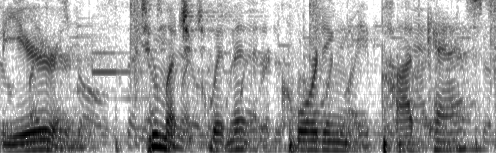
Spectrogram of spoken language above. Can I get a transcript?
beer and too much equipment recording a podcast?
